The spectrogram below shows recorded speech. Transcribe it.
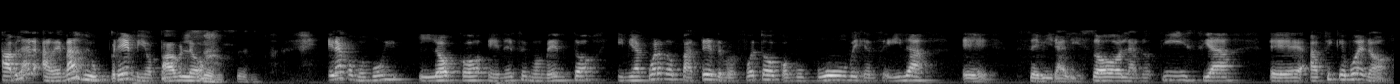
hablar además de un premio, Pablo, era como muy loco en ese momento y me acuerdo patente, porque fue todo como un boom y enseguida eh, se viralizó la noticia eh, así que bueno,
